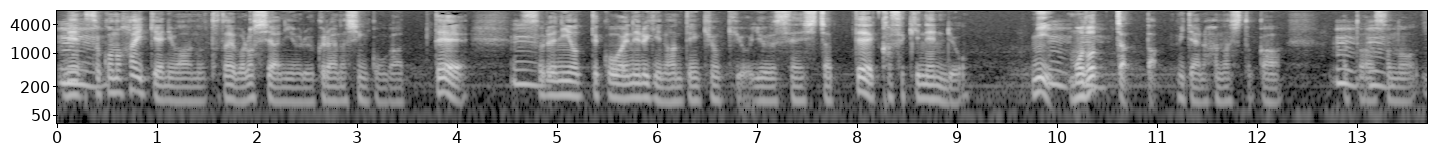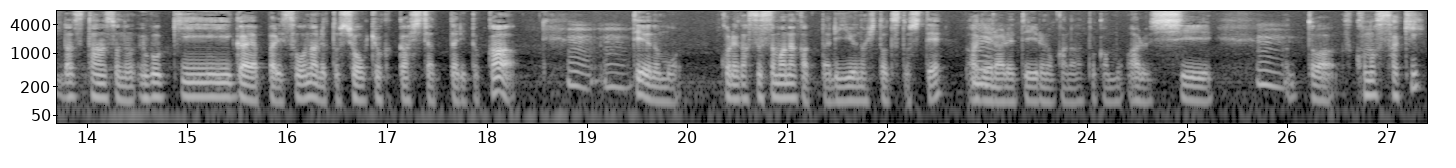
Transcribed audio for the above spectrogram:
ねうん。そこの背景にはあの例えばロシアによるウクライナ侵攻があって、うん。それによってこうエネルギーの安定供給を優先しちゃって化石燃料に戻っちゃったみたいな話とか、あとはその脱炭素の動きがやっぱりそうなると消極化しちゃったりとか。うんうん。っていうのもこれが進まなかった理由の一つとして挙げられているのかなとかもあるし、うん。あとはこの先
